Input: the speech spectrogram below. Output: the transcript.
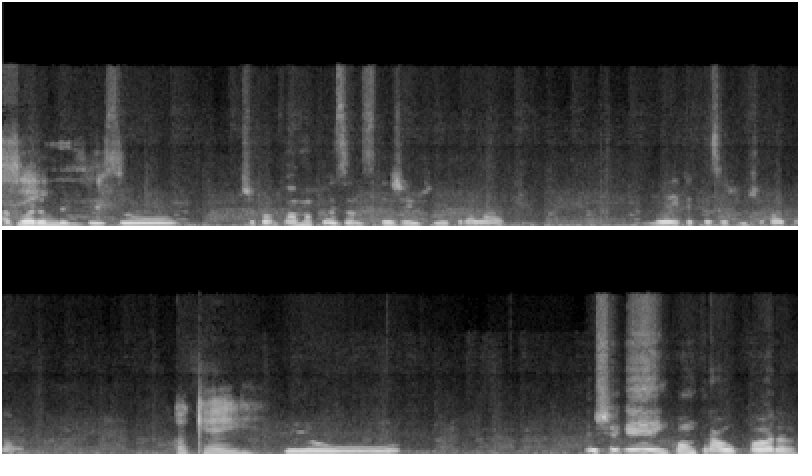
Agora eu Sim. preciso te contar uma coisa antes da gente ir pra lá. E aí depois a gente vai pra lá. Ok. Eu eu cheguei a encontrar o Cora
